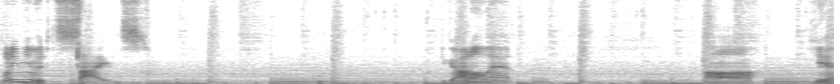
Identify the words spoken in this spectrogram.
what do you mean the sides? Got all that? Uh, yeah,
